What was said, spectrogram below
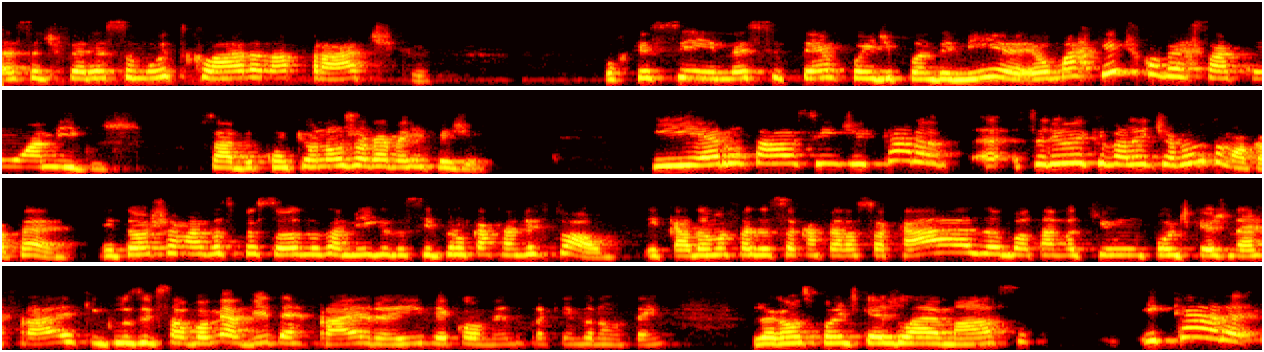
essa diferença muito clara na prática. Porque, assim, nesse tempo aí de pandemia, eu marquei de conversar com amigos, sabe, com que eu não jogava RPG. E era um tal, assim, de, cara, eh, seria o equivalente a vamos tomar um café? Então eu chamava as pessoas, as amigas, assim, para um café virtual. E cada uma fazia seu café na sua casa, eu botava aqui um pão de queijo na airfryer, que inclusive salvou minha vida, airfryer aí, recomendo para quem ainda não tem. Jogar uns pão de queijo lá é massa. E, cara,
